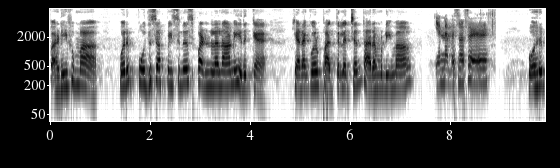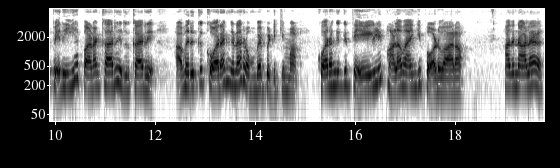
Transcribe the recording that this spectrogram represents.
வடிவுமா ஒரு புதுசாக பிஸ்னஸ் பண்ணலான்னு இருக்கேன். எனக்கு ஒரு பத்து லட்சம் தர முடியுமா? என்ன பிஸ்னஸ்ஸு ஒரு பெரிய பணக்காரர் இருக்காரு. அவருக்கு குரங்குனா ரொம்ப பிடிக்குமா? குரங்குக்கு டெய்லி பழம் வாங்கி போடுவாராம். அதனால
